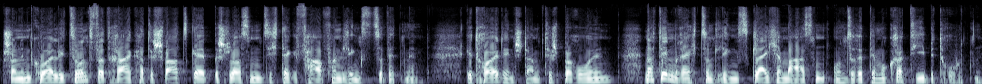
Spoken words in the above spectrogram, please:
Schon im Koalitionsvertrag hatte Schwarz-Gelb beschlossen, sich der Gefahr von links zu widmen, getreu den Stammtischparolen, nach denen rechts und links gleichermaßen unsere Demokratie bedrohten.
